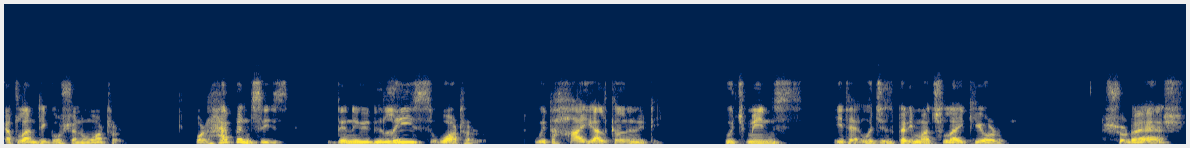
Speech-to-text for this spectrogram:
Atlantic Ocean water. What happens is then you release water with high alkalinity, which means it, which is very much like your soda ash,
